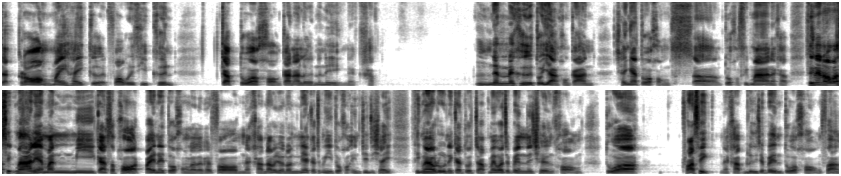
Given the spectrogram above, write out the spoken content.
จะกรองไม่ให้เกิด false positive ขึ้น กับตัวของการ alert นั่นเองนะครับอืมนั่นนั่นคือตัวอย่างของการ ใช้งานตัวของเอ่อตัวของ Sigma นะครับ ซึ่งแน่นอนว่า Sigma เนี่ยมันมีการ support ไปในตัวของหลาย ๆ แพลตฟอร์มนะครับณปัจจุบันตอนนี้เนี่ยก็จะมีตัวของ Engine ที่ใช้ Sigma Rule ในการตรวจจับไม่ว่าจะเป็นในเชิงของตัว Traffic นะครับ หรือจะเป็นตัวของฝั่ง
